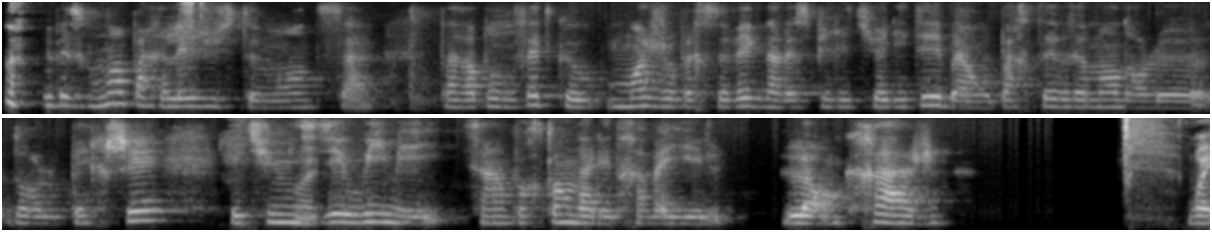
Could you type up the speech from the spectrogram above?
Parce qu'on en parlait justement de ça, par rapport au fait que moi je percevais que dans la spiritualité, ben, on partait vraiment dans le, dans le perché, et tu me disais oui, mais c'est important d'aller travailler l'ancrage. Oui,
